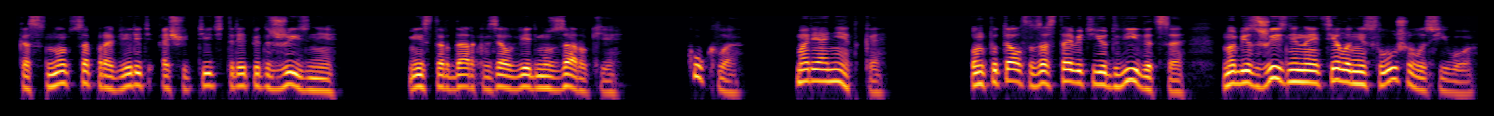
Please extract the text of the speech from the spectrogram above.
коснуться, проверить, ощутить трепет жизни. Мистер Дарк взял ведьму за руки. Кукла. Марионетка. Он пытался заставить ее двигаться, но безжизненное тело не слушалось его.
